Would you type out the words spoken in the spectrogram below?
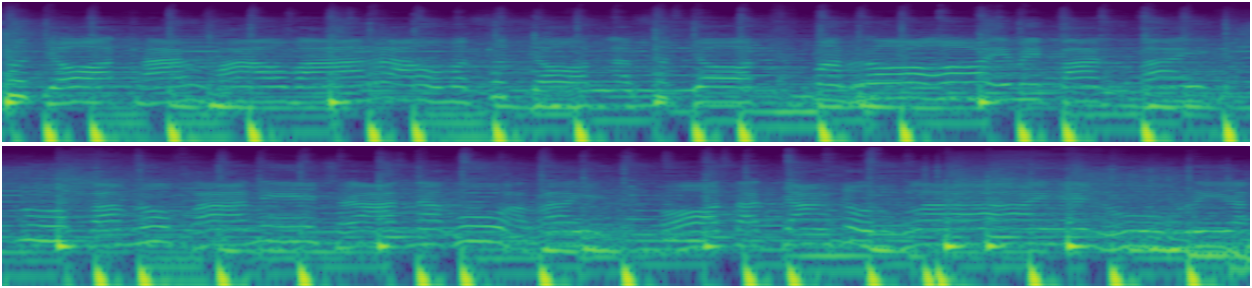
สุดยอดทางพาวาเรามาสุดยอดละสุดยอด กกับลูกพานี้ชาตินะผู้อะไรพอตัดยางจนกลายให้ลูกเรียน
